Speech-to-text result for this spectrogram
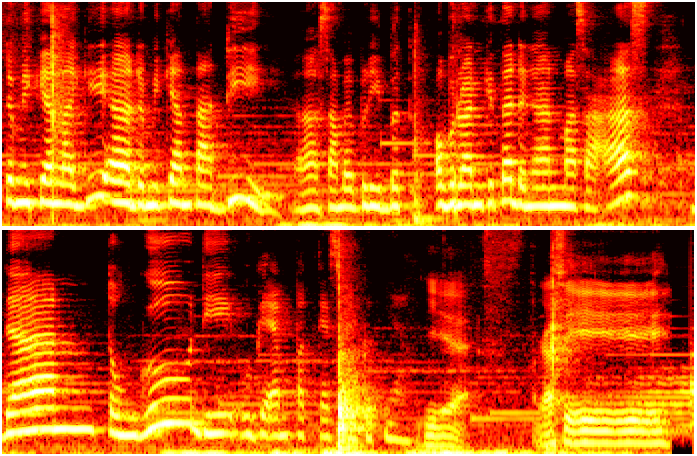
demikian lagi, eh, demikian tadi eh, sampai belibet obrolan kita dengan Mas Aas dan tunggu di UGM podcast berikutnya. Iya. Terima kasih.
